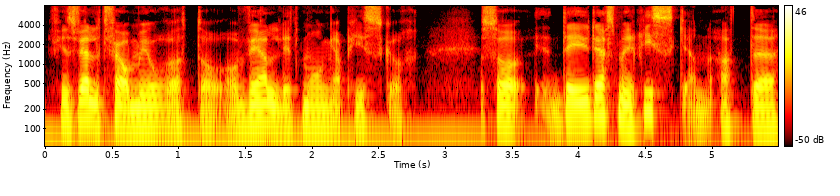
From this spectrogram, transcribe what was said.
Det finns väldigt få morötter och väldigt många piskor. Så det är ju det som är risken. att eh,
